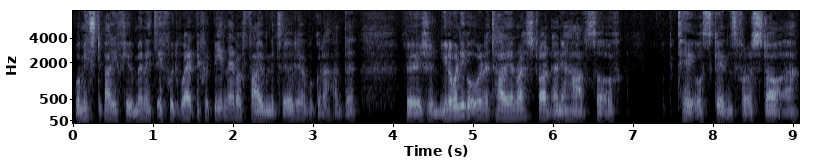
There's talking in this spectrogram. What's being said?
we missed it by a few minutes. If we'd went, if we'd been there about five minutes earlier, we could have had the version. You know when you go to an Italian restaurant and you have sort of potato skins for a starter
